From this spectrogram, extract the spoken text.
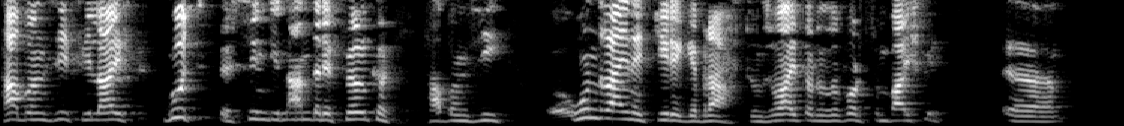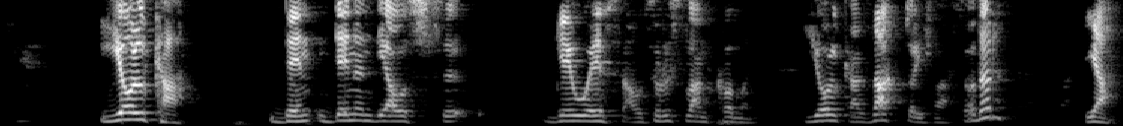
Haben sie vielleicht, gut, es sind in andere Völker, haben sie unreine Tiere gebracht und so weiter und so fort. Zum Beispiel äh, Jolka, den, denen die aus äh, GUS, aus Russland kommen. Jolka, sagt euch was, oder? Ja.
